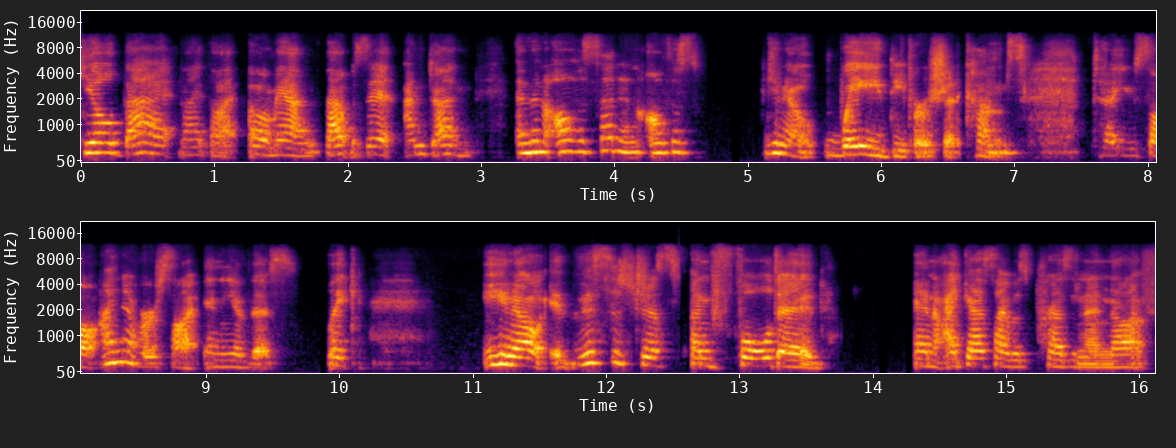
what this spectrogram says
healed that. And i thought oh man that was it. I'm done. And then all of a sudden all this you know, way deeper shit comes. Tell you, so I never saw any of this. Like, you know, it, this is just unfolded. And I guess I was present enough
